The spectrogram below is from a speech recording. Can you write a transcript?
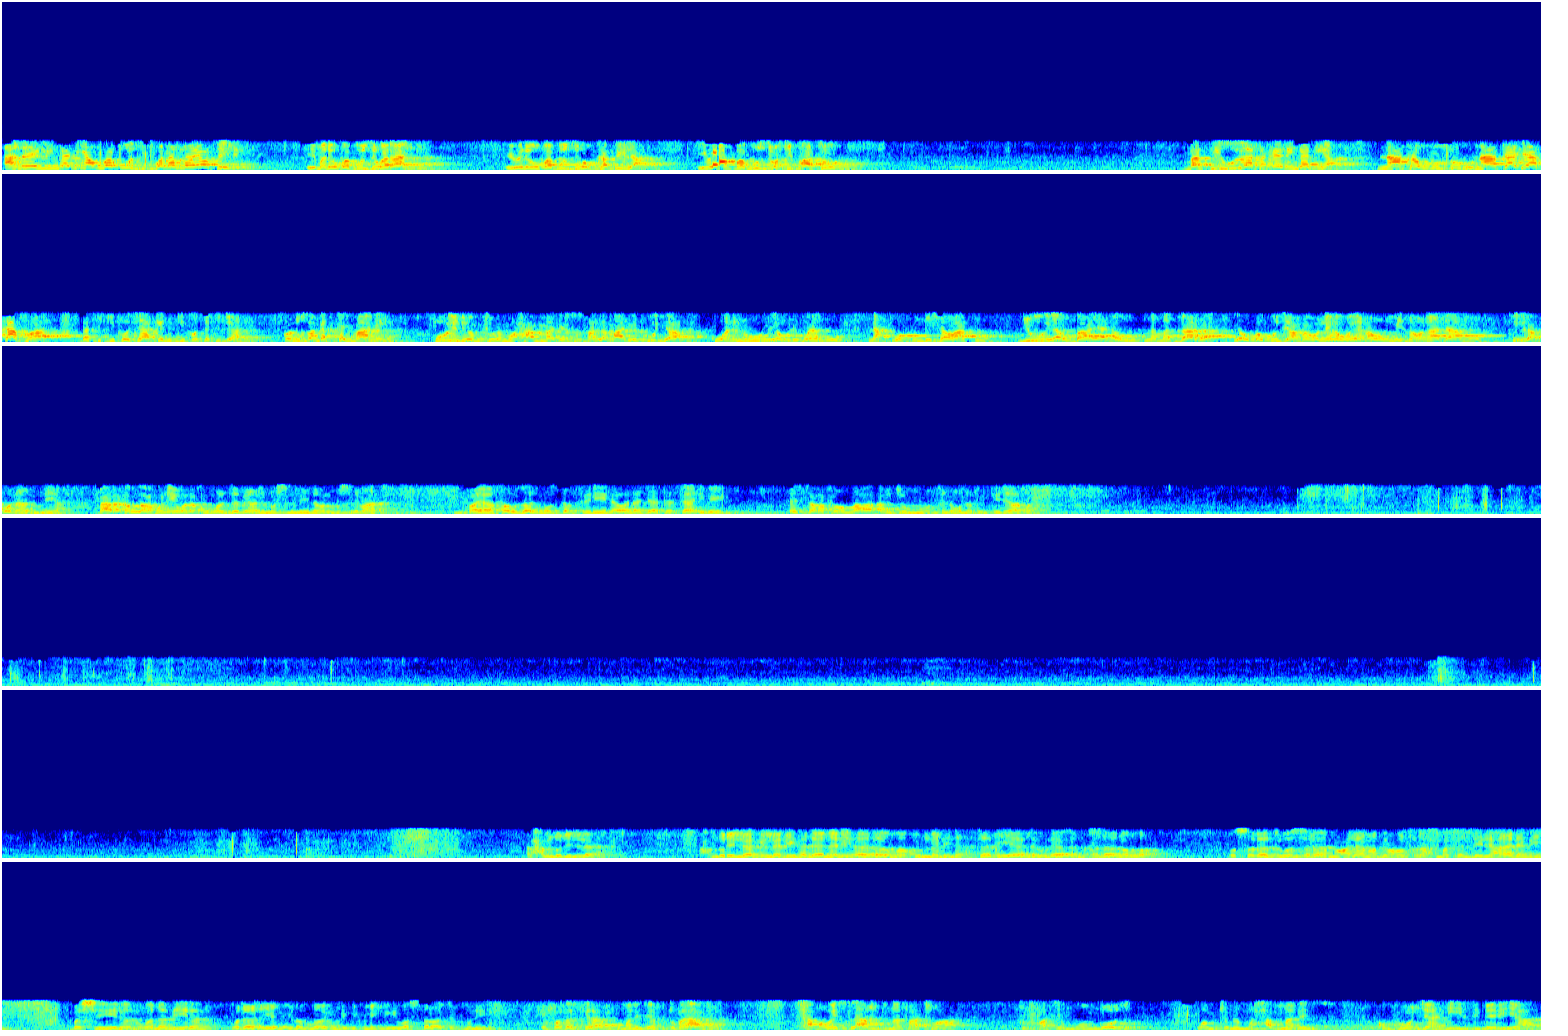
anailingania ubaguzi kwa namna yote ile iwe ni ubaguzi wa rangi iwe ni ubaguzi wa ukabila iwe ni ubaguzi wa kipato basi huyo atakayelingania na akaunusuru na akaja akafa basi kifo chake ni kifo cha kijahili kwa ndugu zangu katika imani huyu ndio mtume Muhammad sallallahu aliyekuja kuwa ni nuru ya ulimwengu na kuwafundisha watu juu ya ubaya na, u, na madhara ya ubaguzi ambayo leo yanawaumiza wanadamu kila kona ya dunia barakallahu li wa lakum wal jami'il muslimina wal muslimat فيا فوز المستغفرين ونجاة التائبين استغفر الله أنتم موقنون بالإجابة الحمد لله. الحمد لله الذي هدانا لهذا وما كنا لنهتدي لولا أن هدانا الله. والصلاة والسلام على مبعوث رحمة للعالمين بشيرا ونذيرا وداعيا إلى الله بإذنه والسراجا منيرا. إخوة الكرام kumalizia hotuba yangu kama waislamu tunapatwa tufuate mwongozo wa mtume Muhammadin kuvunja hizi beria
